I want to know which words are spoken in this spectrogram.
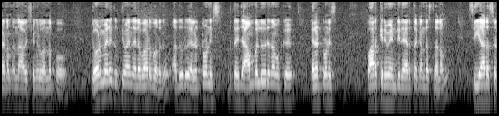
വേണം എന്ന ആവശ്യങ്ങൾ വന്നപ്പോൾ ഗവൺമെന്റ് കൃത്യമായ നിലപാട് പറഞ്ഞു. അതൊരു ഇലക്ട്രോണിക്സ് പ്രത്യേകിച്ച് ആമ്പല്ലൂർ നമുക്ക് ഇലക്ട്രോണിക്സ് പാർക്കിന് വേണ്ടി നേരത്തെ കണ്ട സ്ഥലം. സി ആർ എസ്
